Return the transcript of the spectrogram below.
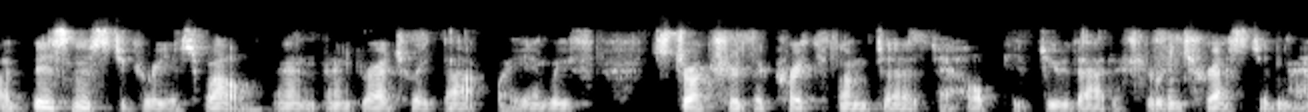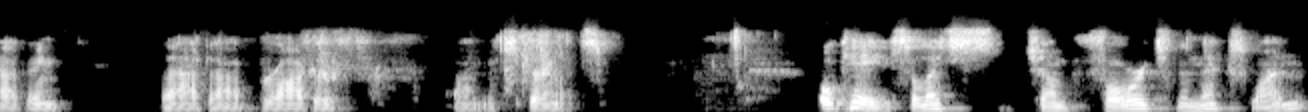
a business degree as well and, and graduate that way. And we've structured the curriculum to, to help you do that if you're interested in having that uh, broader um, experience. Okay, so let's jump forward to the next one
